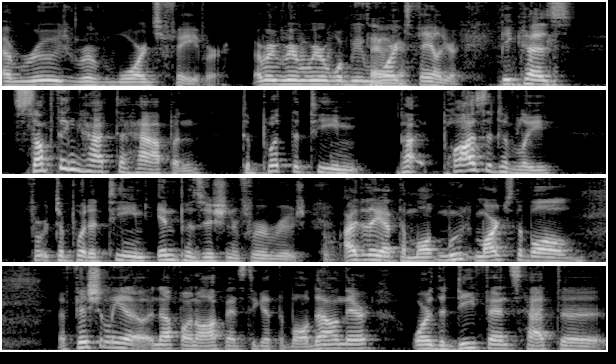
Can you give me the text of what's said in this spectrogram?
a Rouge rewards favor, or re- re- re- rewards failure. because something had to happen to put the team positively for to put a team in position for a Rouge. Either they had to mo- mo- march the ball efficiently enough on offense to get the ball down there, or the defense had to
